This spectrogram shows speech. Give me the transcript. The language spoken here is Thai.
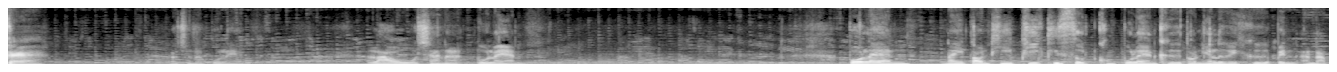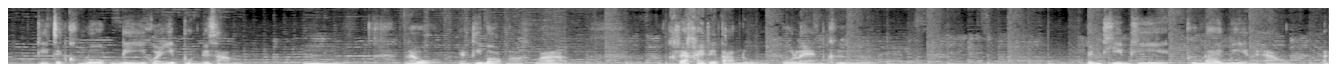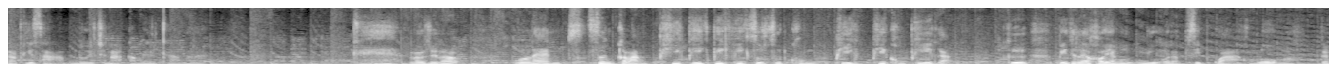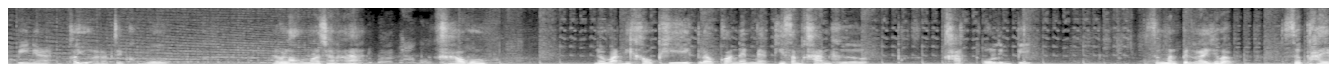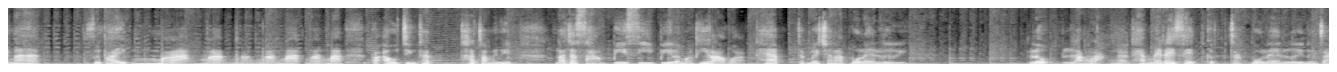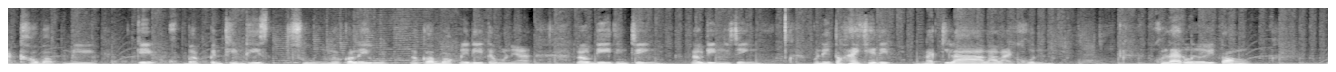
แกเราชนะโปแลนด์ เราชนะโปแลนด์ โปแลนด์ในตอนที่พีคที่สุดของโปแลนด์คือตอนนี้เลยคือเป็นอันดับที่ 7 ของโลกดีกว่าญี่ปุ่นด้วยซ้ำแล้วอย่างที่บอกเนาะว่าถ้าใครได้ตามดูโปแลนด์คือ เป็นทีมที่เพิ่งได้ VNL อันดับที่ 3 โดยชนะอเมริกามา เราชนะโปแลนด์ซึ่งกำลังพีคพีคพีคพีคสุดๆ ของพีคพีคของพีคอะ่ะคือปีที่แล้วเขายังอยู่อันดับ 10 กว่าของโลกเนาะแต่ปีนี้เขาอยู่อันดับ 7 ของโลก แล้วเรามาชนะเขาในวันที่เขาพีคแล้วก็ในแมตช์ที่สำคัญคือคัดโอลิมปิก ซึ่งมันเป็นอะไรที่แบบเซอร์ไพรส์มากเซอร์ไพรส์มากมากมากมากมากมากมากเพราะเอาจริงถ้า ถ้าจำไม่ผิดน่าจะ 3 ปี 4 ปีแล้วมั้งที่เราอะแทบจะไม่ชนะโปแลนด์เลย แล้วหลังๆอะแทบไม่ได้เซตกับจากโปแลนด์เลยเนื่องจากเขาแบบมีเกมแบบเป็นทีมที่สูงแล้วก็เร็ว แล้วก็บล็อกได้ดีแต่วันเนี้ยเราดีจริง ๆ เราดีจริงๆ วันนี้ต้องให้เครดิตนักกีฬาหลายๆคน คนแรกเลยต้อง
